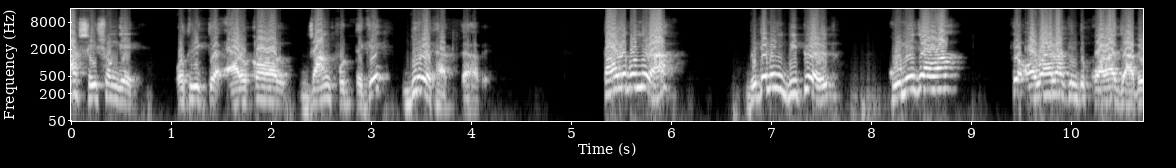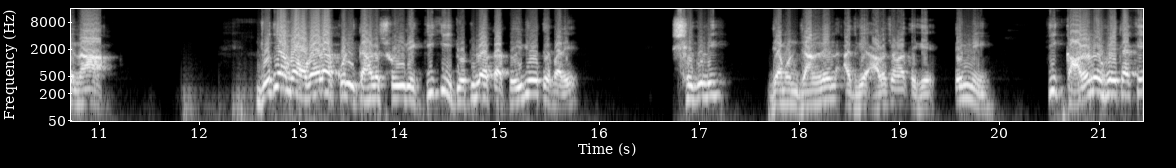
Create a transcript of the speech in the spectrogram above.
আর সেই সঙ্গে অতিরিক্ত অ্যালকোহল, জাঙ্ক ফুড থেকে দূরে থাকতে হবে। তাহলে বন্ধুরা, ভিটামিন বি টুয়েলভ কমে যাওয়া কে অবহেলা কিন্তু করা যাবে না। যদি আমরা অবহেলা করি, তাহলে শরীরে কি কি জটিলতা তৈরি হতে পারে, সেগুলি যেমন জানলেন আজকে আলোচনা থেকে, তেমনি কি কারণে হয়ে থাকে,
